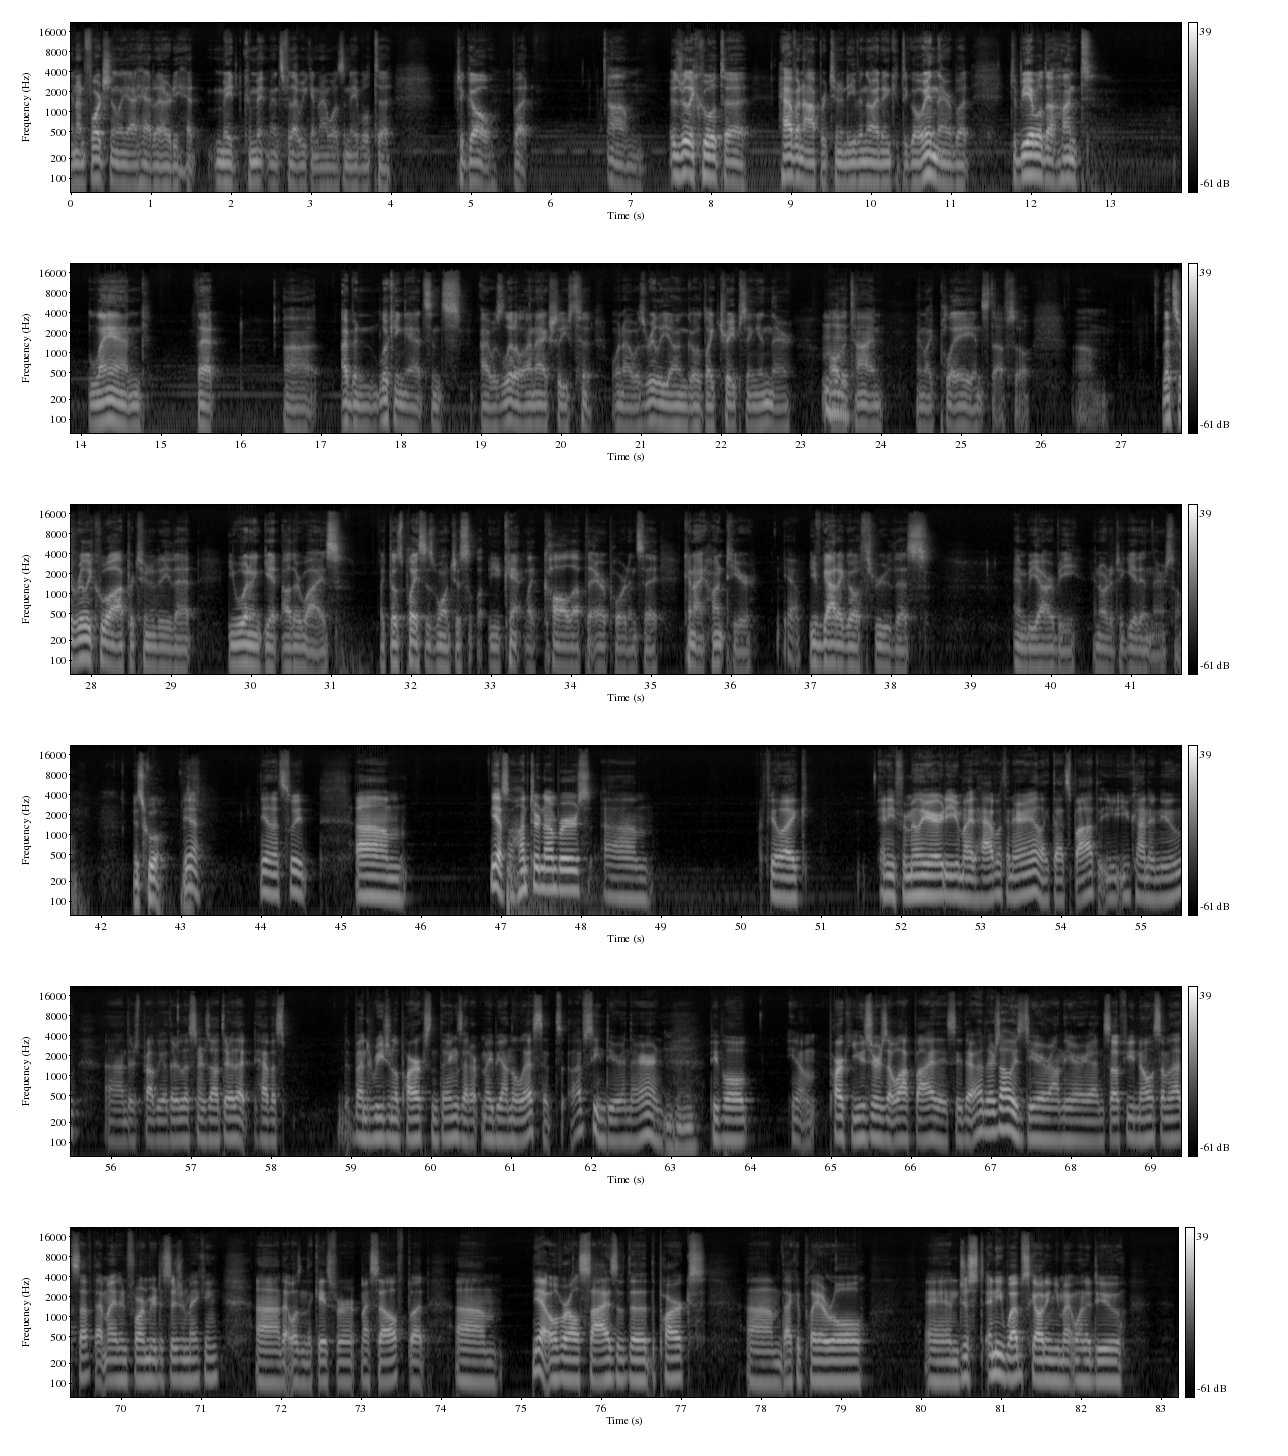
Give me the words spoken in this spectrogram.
and unfortunately I had already had made commitments for that weekend. I wasn't able to to go, but um, it was really cool to have an opportunity, even though I didn't get to go in there, but to be able to hunt land that uh, I've been looking at since I was little, and I actually used to, when I was really young, go like traipsing in there all the time and like play and stuff. So um, that's a really cool opportunity that you wouldn't get otherwise. Like those places won't just you can't like call up the airport and say, "Can I hunt here?" Yeah. You've got to go through this MBRB in order to get in there. So it's cool. Yeah. Yeah, that's sweet. Um, yeah, so hunter numbers. Um, feel like any familiarity you might have with an area like that spot that you, you kind of knew. Uh, there's probably other listeners out there that have us been to regional parks and things that are maybe on the list. It's I've seen deer in there, and Mm-hmm. people, you know, park users that walk by, they see that oh, there's always deer around the area, and so if you know some of that stuff, that might inform your decision making. Uh, that wasn't the case for myself, but um, yeah, overall size of the the parks um, that could play a role, and just any web scouting you might want to do,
